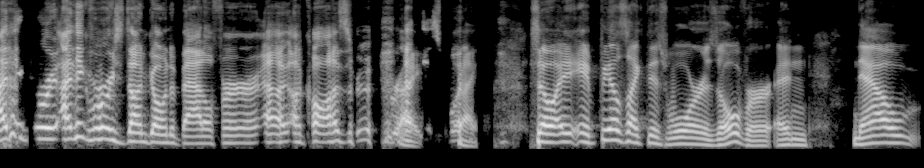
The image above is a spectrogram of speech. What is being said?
I think Rory, I think Rory's done going to battle for a, a cause. Right, right. So it, it feels like this war is over, and now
